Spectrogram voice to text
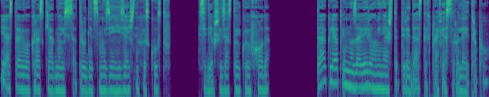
Я оставила краски одной из сотрудниц Музея изящных искусств, сидевшей за стойкой у входа. Так клятвенно заверила меня, что передаст их профессору Лейтропу.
